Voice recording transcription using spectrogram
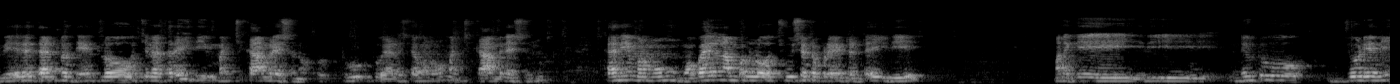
వేరే దాంట్లో దేంట్లో వచ్చినా సరే ఇది మంచి combination. Two two and seven మంచి కాంబినేషన్. కానీ మనము మొబైల్ నంబర్లో చూసేటప్పుడు ఏంటంటే ఇది మనకి ఇది నెగిటివ్ జోడీ అని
